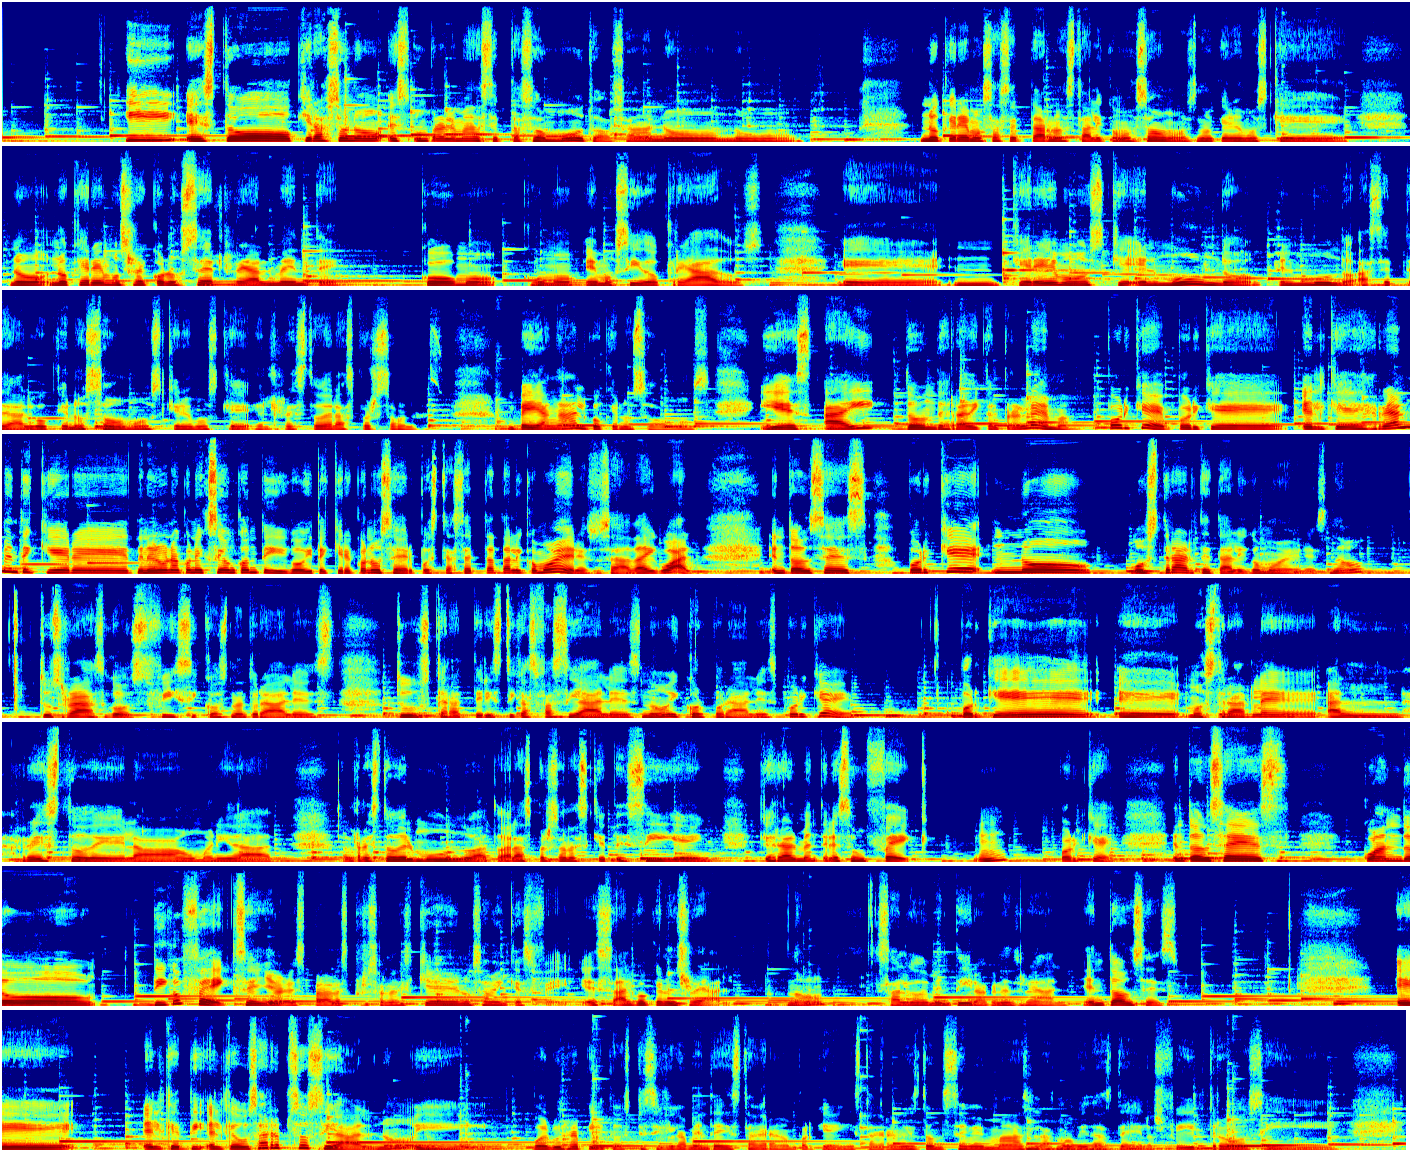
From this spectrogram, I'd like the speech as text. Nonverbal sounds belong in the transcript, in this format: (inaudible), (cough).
Y esto, quieras o no, es un problema de aceptación mutua, o sea, no, no, no queremos aceptarnos tal y como somos, no queremos que, no, no queremos reconocer realmente cómo, cómo hemos sido creados. Eh, queremos que el mundo, el mundo acepte algo que no somos, queremos que el resto de las personas vean algo que no somos. Y es ahí donde radica el problema. ¿Por qué? Porque el que realmente quiere tener una conexión contigo y te quiere conocer, pues te acepta tal y como eres, o sea, da igual. Entonces, ¿por qué no mostrarte tal y como eres, no? tus rasgos físicos naturales, tus características faciales ¿no? y corporales. ¿Por qué? ¿Por qué eh, mostrarle al resto de la humanidad, al resto del mundo, a todas las personas que te siguen, que realmente eres un fake? ¿Por qué? Entonces, cuando digo fake, señores, para las personas que no saben qué es fake, es algo que no es real, ¿no? Es algo de mentira que no es real. Entonces, eh, el, que, el que usa red social, ¿no? Y vuelvo y repito, específicamente Instagram, porque en Instagram es donde se ven más las movidas de los filtros y,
